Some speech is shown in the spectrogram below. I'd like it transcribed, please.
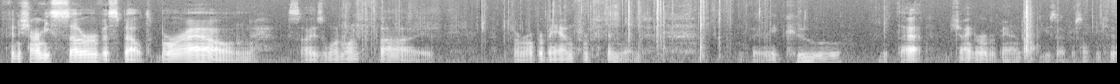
Finnish Army Service Belt, brown, size 115. A rubber band from Finland. Very cool. Look at that. Giant rubber band. Use that for something too.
